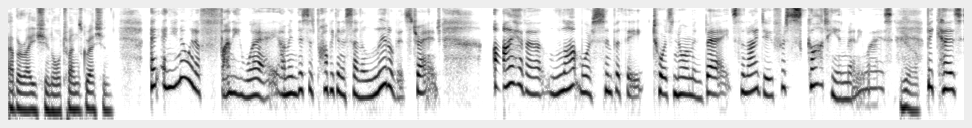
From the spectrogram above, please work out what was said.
aberration or transgression. And, and you know, in a funny way, I mean, this is probably going to sound a little bit strange. I have a lot more sympathy towards Norman Bates than I do for Scotty in many ways Yeah, because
